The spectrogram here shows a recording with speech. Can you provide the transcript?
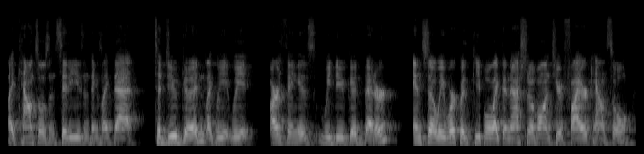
like councils and cities and things like that to do good. Like we we our thing is we do good better. And so we work with people like the National Volunteer Fire Council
